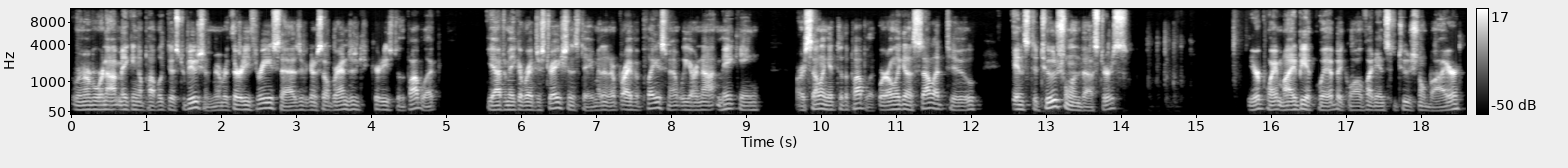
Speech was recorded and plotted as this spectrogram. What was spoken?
Remember, we're not making a public distribution. Remember thirty-three says if you're going to sell brand new securities to the public, you have to make a registration statement in a private placement. We are not making or selling it to the public. We're only going to sell it to institutional investors. Your point might be a QIB, a qualified institutional buyer.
